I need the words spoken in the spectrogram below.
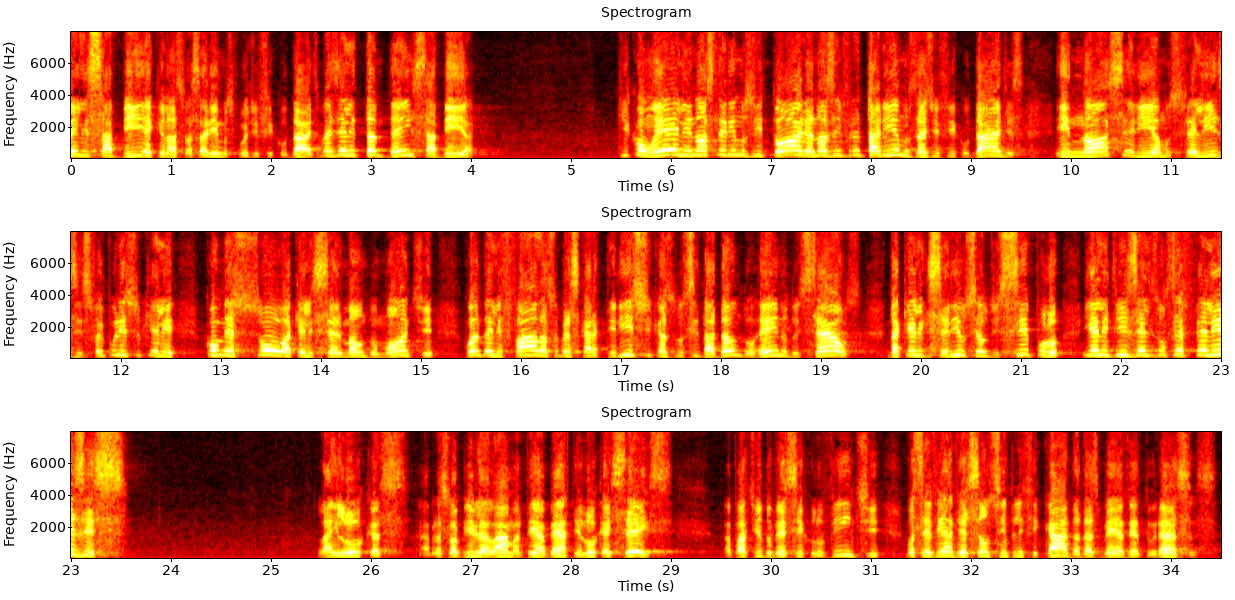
ele sabia que nós passaríamos por dificuldades, mas ele também sabia que com Ele nós teríamos vitória, nós enfrentaríamos as dificuldades e nós seríamos felizes. Foi por isso que ele começou aquele sermão do monte, quando ele fala sobre as características do cidadão do reino dos céus, daquele que seria o seu discípulo, e ele diz: eles vão ser felizes. Lá em Lucas, abra sua Bíblia lá, mantenha aberta em Lucas 6, a partir do versículo 20, você vê a versão simplificada das bem-aventuranças.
